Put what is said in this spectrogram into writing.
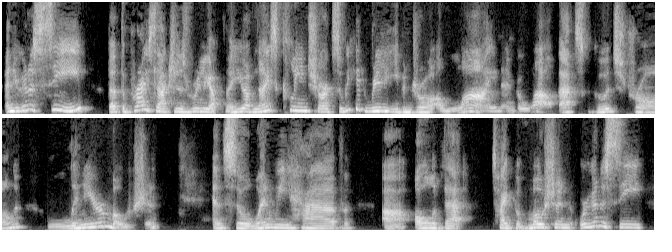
And you're going to see that the price action is really up. Now you have nice clean charts, so we could really even draw a line and go, wow, that's good, strong, linear motion. And so when we have uh, all of that type of motion, we're going to see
